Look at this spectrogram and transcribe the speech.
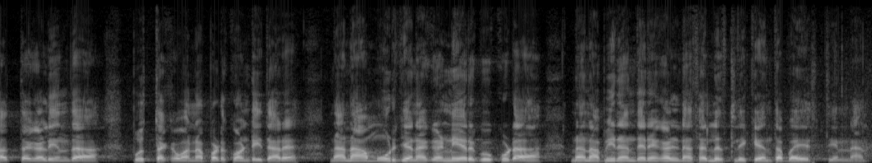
ಹಸ್ತಗಳಿಂದ ಪುಸ್ತಕವನ್ನು ಪಡ್ಕೊಂಡಿದ್ದಾರೆ. ನಾನು ಆ ಮೂರು ಜನ ಗಣ್ಯರಿಗೂ ಕೂಡ ನಾನು ಅಭಿನಂದನೆಗಳನ್ನ ಸಲ್ಲಿಸಲಿಕ್ಕೆ ಅಂತ ಬಯಸ್ತೀನಿ ನಾನು.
